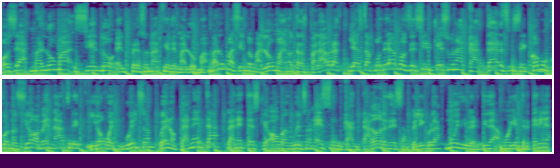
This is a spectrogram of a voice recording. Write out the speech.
O sea, Maluma siendo el personaje de Maluma. Maluma siendo Maluma en otras palabras. Y hasta podríamos decir que es una catarsis de cómo conoció a Ben Affleck y Owen Wilson. Bueno, la neta, la neta es que Owen Wilson es encantador en esa película. Muy divertida, muy entretenida.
